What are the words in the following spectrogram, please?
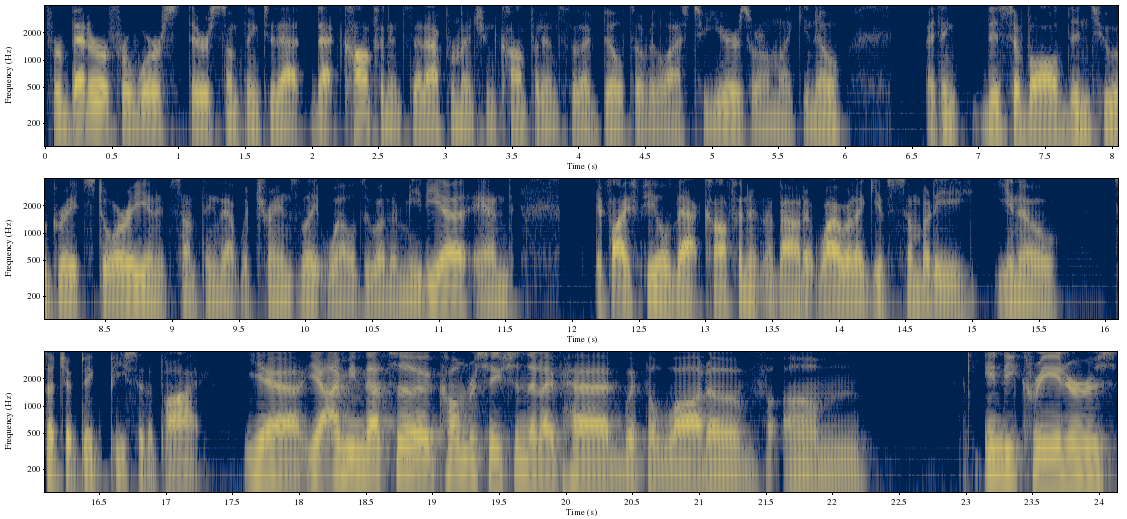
for better or for worse, there's something to that that confidence, that aforementioned confidence that I've built over the last two years, where I'm like, you know, I think this evolved into a great story, and it's something that would translate well to other media. And if I feel that confident about it, why would I give somebody, you know, such a big piece of the pie? Yeah, yeah. I mean, that's a conversation that I've had with a lot of um, indie creators,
